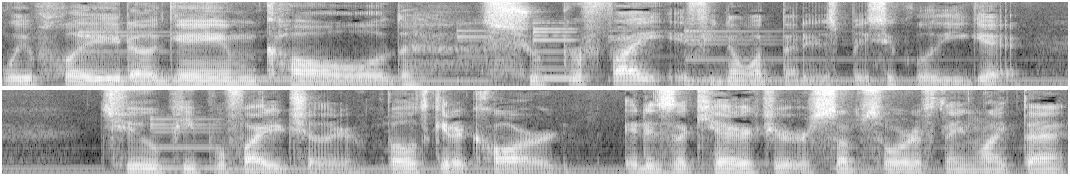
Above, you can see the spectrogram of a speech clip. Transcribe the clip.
we played a game called Super Fight. If you know what that is, basically you get two people fight each other. Both get a card. It is a character or some sort of thing like that,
